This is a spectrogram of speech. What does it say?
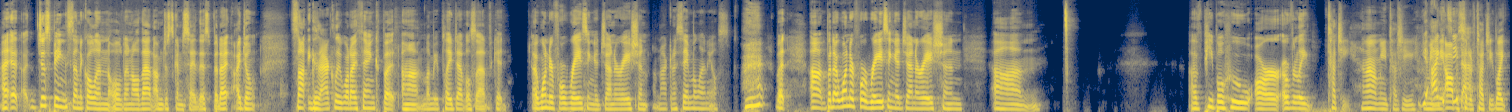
I, I, just being cynical and old and all that. I'm just going to say this, but I, I don't. It's not exactly what I think, but um, let me play devil's advocate. I wonder if we're raising a generation. I'm not going to say millennials, but um, but I wonder if we're raising a generation um, of people who are overly touchy, and I don't mean touchy. Yeah, I mean I the opposite of touchy, like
